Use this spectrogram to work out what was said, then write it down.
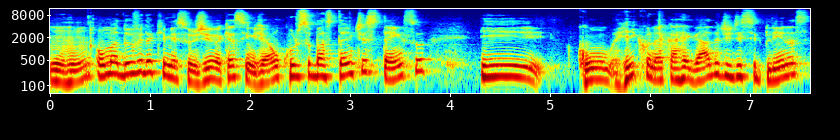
Uhum. Uma dúvida que me surgiu é que assim já é um curso bastante extenso e com rico, né, carregado de disciplinas.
